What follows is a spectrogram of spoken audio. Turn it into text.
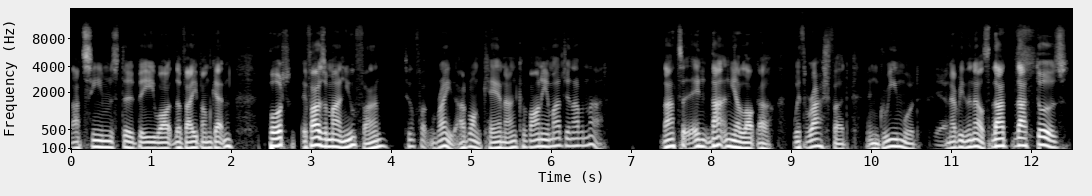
That seems to be what the vibe I'm getting. But if I was a Man U fan, too fucking right, I'd want Kane and Cavani. Imagine having that. That's in that in your locker with Rashford and Greenwood yeah. and everything else. That that does.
